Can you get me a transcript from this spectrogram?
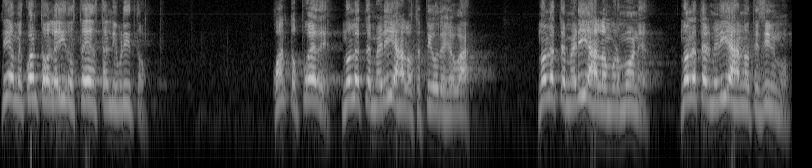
Dígame cuánto ha leído usted hasta el librito. ¿Cuánto puede? No le temerías a los testigos de Jehová. No le temerías a los mormones. No le temerías al noticismo.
